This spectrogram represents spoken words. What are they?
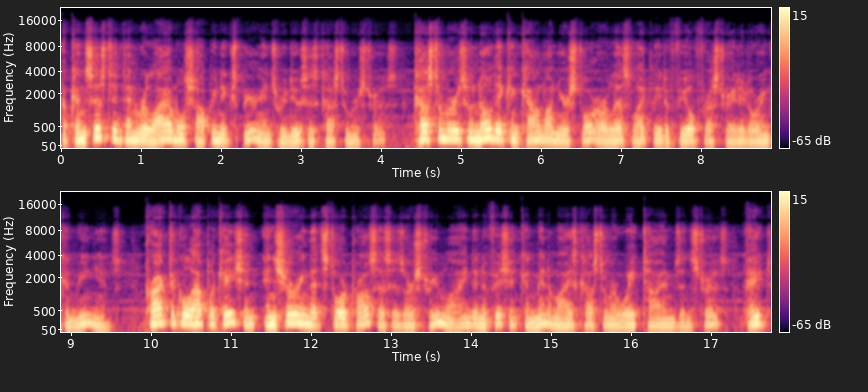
A consistent and reliable shopping experience reduces customer stress. Customers who know they can count on your store are less likely to feel frustrated or inconvenienced. Practical application, ensuring that store processes are streamlined and efficient can minimize customer wait times and stress. 8.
